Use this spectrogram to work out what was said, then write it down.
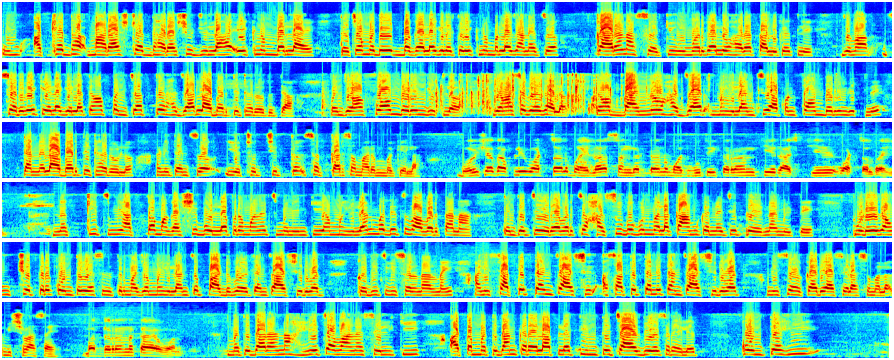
अख्ख्या धा महाराष्ट्रात धाराशिव जिल्हा हा एक नंबरला आहे. त्याच्यामध्ये बघायला गेलं तर एक नंबरला जाण्याचं कारण असं की उमरगा लोहारा तालुक्यातले जेव्हा सर्वे केला गेला तेव्हा पंच्याहत्तर हजार लाभार्थी ठरवत होत्या. पण जेव्हा फॉर्म भरून घेतलं जेव्हा सगळं झालं तेव्हा ब्याण्णव हजार महिलांचे आपण फॉर्म भरून घेतले. त्यांना लाभार्थी ठरवलं आणि त्यांचं यथोचित सत्कार समारंभ केला. भविष्यात आपली वाटचाल महिला संघटन मजबूतीकरण की राजकीय वाटचाल राहील? नक्कीच मी आत्ता मगाशी बोलल्याप्रमाणेच म्हणेन की या महिलांमध्येच वावरताना त्यांच्या चेहऱ्यावरचं हसू बघून मला काम करण्याची प्रेरणा मिळते. पुढे जाऊन क्षेत्र कोणतंही असेल तर माझ्या महिलांचं पाठबळ त्यांचा आशीर्वाद कधीच विसरणार नाही आणि सातत्यांचा सातत्याने त्यांचा आशीर्वाद आणि सहकार्य असेल असं मला विश्वास आहे. मतदारांना काय आव्हान? मतदारांना हेच आव्हान असेल की आता मतदान करायला आपल्या तीन ते चार दिवस राहिलेत. कोणत्याही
